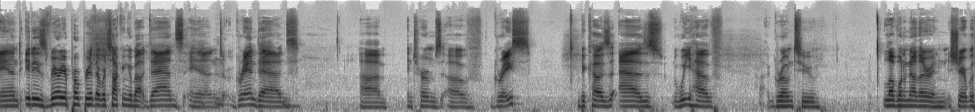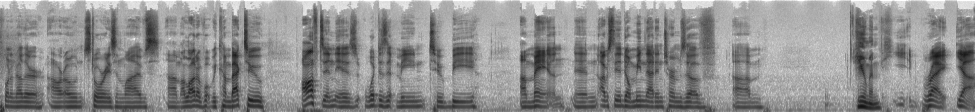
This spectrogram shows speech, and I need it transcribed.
And it is very appropriate that we're talking about dads and granddads um, in terms of grace, because as we have uh, grown to love one another and share with one another our own stories and lives, um, a lot of what we come back to often is what does it mean to be a man? And obviously, I don't mean that in terms of. Um, Human. Y- Right. Yeah.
